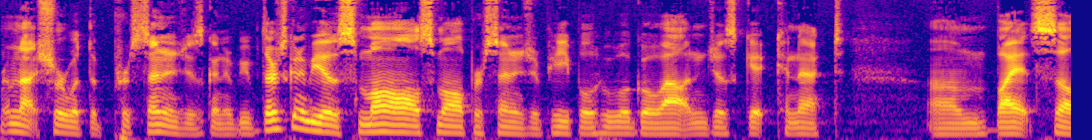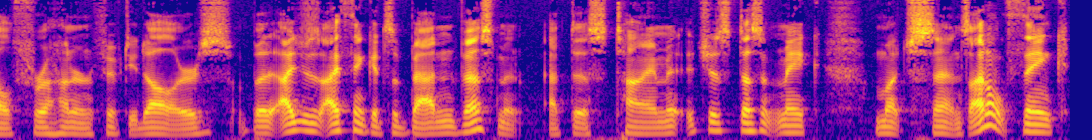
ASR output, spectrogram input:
I'm not sure what the percentage is going to be, but there's going to be a small, small percentage of people who will go out and just get Kinect um, by itself for $150. But I just I think it's a bad investment at this time. It, it just doesn't make much sense. I don't think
